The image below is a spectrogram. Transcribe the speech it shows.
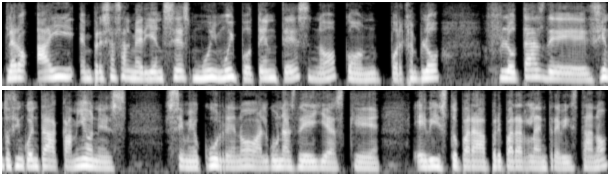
Claro, hay empresas almerienses muy, muy potentes, ¿no? Con, por ejemplo, flotas de 150 camiones, se me ocurre, ¿no? Algunas de ellas que he visto para preparar la entrevista, ¿no?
